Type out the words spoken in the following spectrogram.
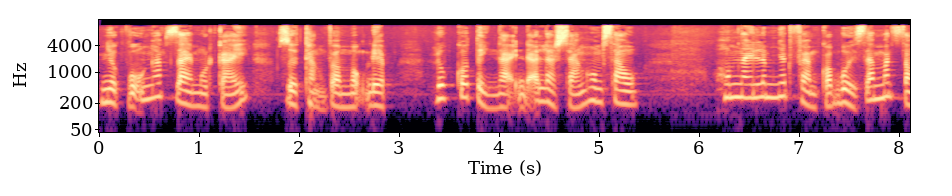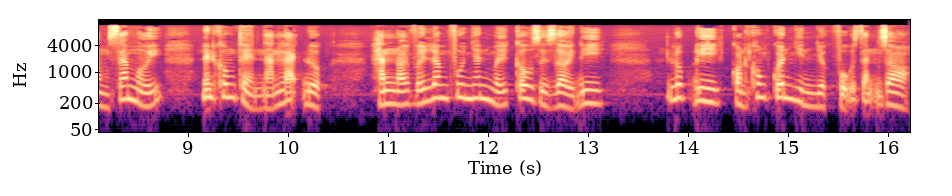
Nhược Vũ ngáp dài một cái, rồi thẳng vào mộng đẹp. Lúc cô tỉnh lại đã là sáng hôm sau. Hôm nay Lâm Nhất Phàm có buổi ra mắt dòng xe mới nên không thể nán lại được. Hắn nói với Lâm phu nhân mấy câu rồi rời đi. Lúc đi còn không quên nhìn Nhược Vũ dặn dò.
